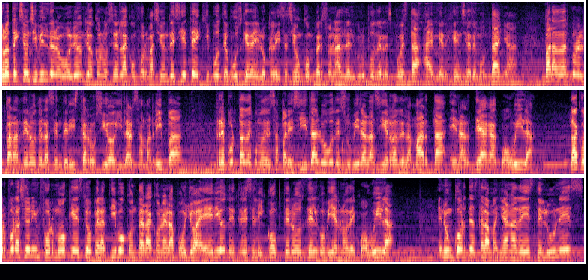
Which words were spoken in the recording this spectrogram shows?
Protección Civil de Nuevo León dio a conocer la conformación de siete equipos de búsqueda y localización con personal del Grupo de Respuesta a Emergencia de Montaña para dar con el paradero de la senderista Rocío Aguilar Zamarripa, reportada como desaparecida luego de subir a la Sierra de la Marta en Arteaga, Coahuila. La corporación informó que este operativo contará con el apoyo aéreo de tres helicópteros del gobierno de Coahuila. En un corte hasta la mañana de este lunes,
